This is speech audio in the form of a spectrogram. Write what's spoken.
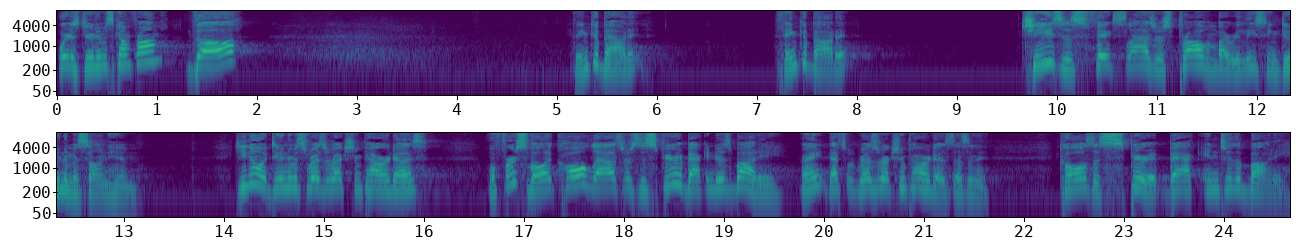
Where does dunamis come from? The. Think about it. Think about it. Jesus fixed Lazarus' problem by releasing dunamis on him. Do you know what dunamis resurrection power does? Well, first of all, it called Lazarus' spirit back into his body right? That's what resurrection power does, doesn't it? Calls the spirit back into the body.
